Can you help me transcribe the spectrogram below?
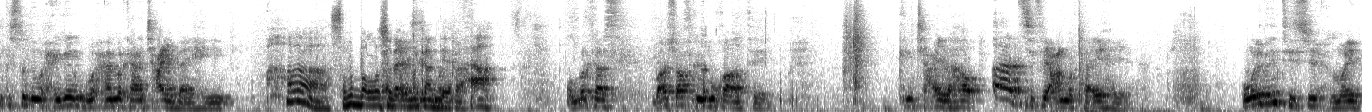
inkastoo de waxay iga guuxaan markaana jacayl baa hayay ha sabab baa loo soo galay markaan dee. Oo markaas baasha afka igu qaadatay kii jacayl ahaa oo aada si fiican markaa ay hayeen weliba intiisii xumayd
